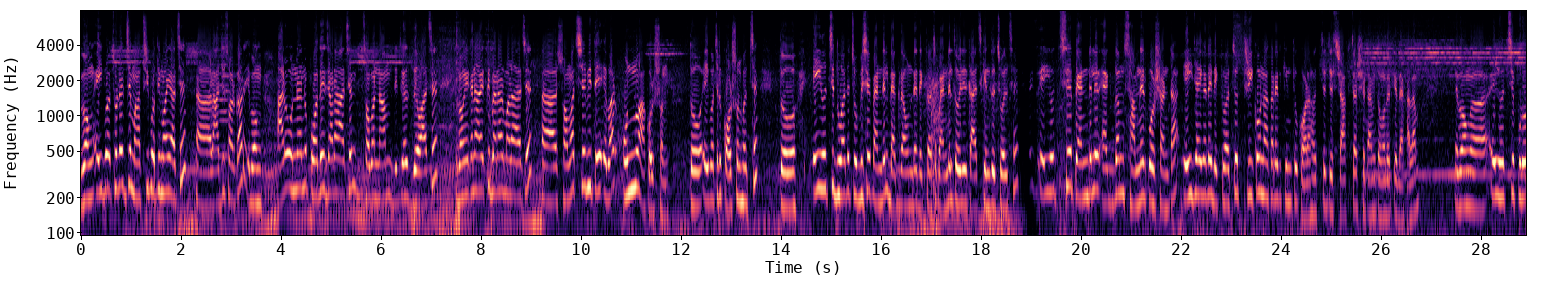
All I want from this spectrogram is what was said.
এবং এই বছরের যে মাতৃ প্রতিমায় আছে আহ, রাজু সরকার এবং আরও অন্যান্য পদে যারা আছেন সবার নাম ডিটেলস দেওয়া আছে। এবং এখানে আরেকটি ব্যানার মারা আছে সমাজসেবীতে এবার অন্য আকর্ষণ। তো এই বছর কর্ষণ হচ্ছে। তো এই হচ্ছে দু হাজার চব্বিশের প্যান্ডেল, ব্যাকগ্রাউন্ডে দেখতে পাচ্ছ প্যান্ডেল তৈরির কাজ কিন্তু চলছে। এই হচ্ছে প্যান্ডেলের একদম সামনের পোর্শনটা। এই জায়গাটায় দেখতে পাচ্ছ ত্রিকোণ আকারের কিন্তু করা হচ্ছে যে স্ট্রাকচার সেটা আমি তোমাদেরকে দেখালাম। এবং এই হচ্ছে পুরো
